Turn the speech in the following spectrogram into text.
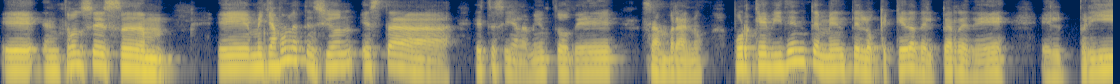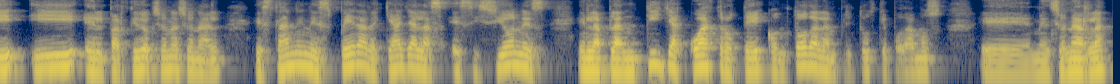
Eh, entonces, em, eh, me llamó la atención esta, este señalamiento de Zambrano, porque evidentemente lo que queda del PRD, el PRI y el Partido Acción Nacional están en espera de que haya las decisiones en la plantilla 4T con toda la amplitud que podamos eh, mencionarla,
